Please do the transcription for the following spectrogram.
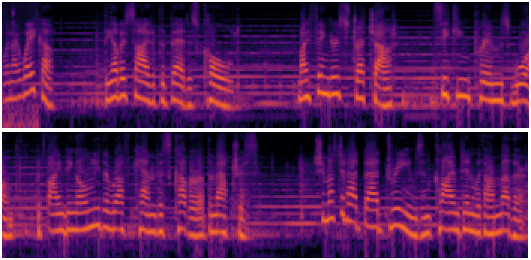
When I wake up, the other side of the bed is cold. My fingers stretch out, seeking Prim's warmth, but finding only the rough canvas cover of the mattress. She must have had bad dreams and climbed in with our mother.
